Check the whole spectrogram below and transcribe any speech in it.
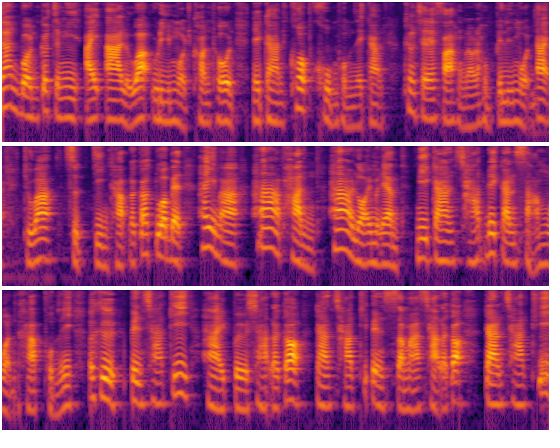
ด้านบนก็จะมี IR หรือว่า Remote Control ในการควบคุมผมในการเครื่องใช้ไฟฟ้าของเรานะผมเป็นรีโมทได้ ถือว่าสุดจริงครับ แล้วก็ตัวแบตให้มา 5,500มิลลิแอม มีการชาร์จด้วยกัน 3 หมวดนะครับผมตัวนี้ก็คือเป็นชาร์จที่ไฮเปอร์ชาร์จแล้วก็การชาร์จที่เป็นสมาร์ทชาร์จแล้วก็การชาร์จที่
